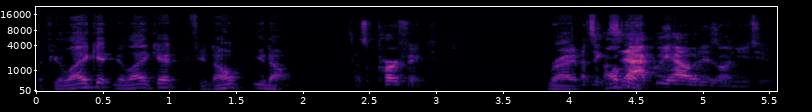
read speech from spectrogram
If you like it, you like it. If you don't, you don't. That's perfect. Right. That's exactly okay. how it is on YouTube.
